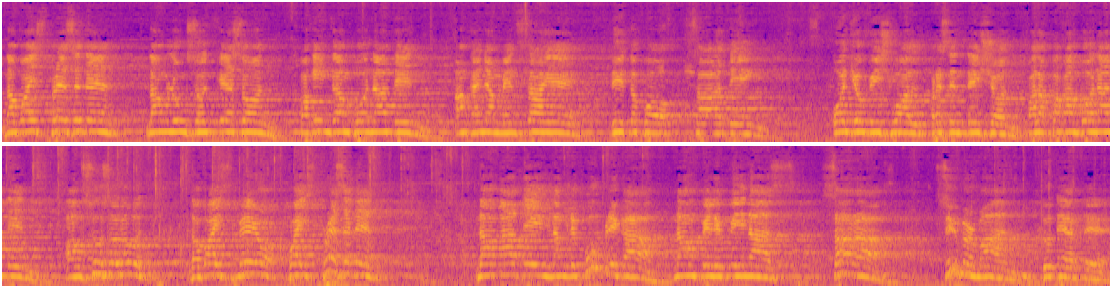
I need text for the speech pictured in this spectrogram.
na Vice President ng Lungsod Quezon. Pakinggan po natin ang kanyang mensahe dito po sa ating audiovisual presentation. Palakpakan po natin ang susunod na Vice Mayor, Vice President ng ating ng Republika ng Pilipinas, Sara Zimmerman Duterte.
